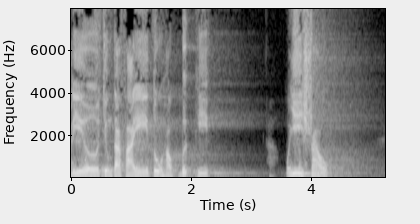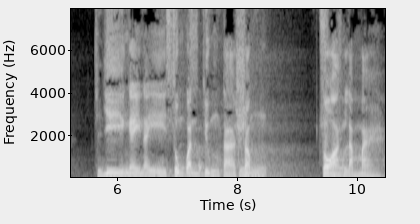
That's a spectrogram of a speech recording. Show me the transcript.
điều chúng ta phải tu học bức thiết vì sao? vì ngày nay xung quanh chúng ta sống toàn là ma.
